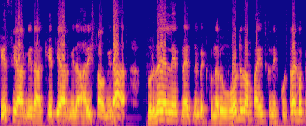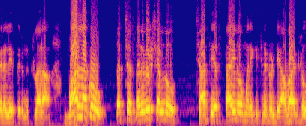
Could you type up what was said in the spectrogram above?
కేసీఆర్ మీద కేటీఆర్ మీద హరీష్ రావు మీద బురదయల్లే ప్రయత్నం పెట్టుకున్నారు ఓట్లు సంపాదించుకునే కుట్రకు తెరలేపారు మిత్రులారా. వాళ్ళకు స్వచ్ఛ సర్వేక్షణలో జాతీయ స్థాయిలో మనకి ఇచ్చినటువంటి అవార్డులు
